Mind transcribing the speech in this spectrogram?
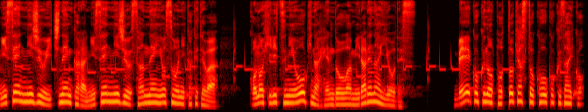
2021年から2023年予想にかけてはこの比率に大きな変動は見られないようです。米国のポッドキャスト広告在庫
